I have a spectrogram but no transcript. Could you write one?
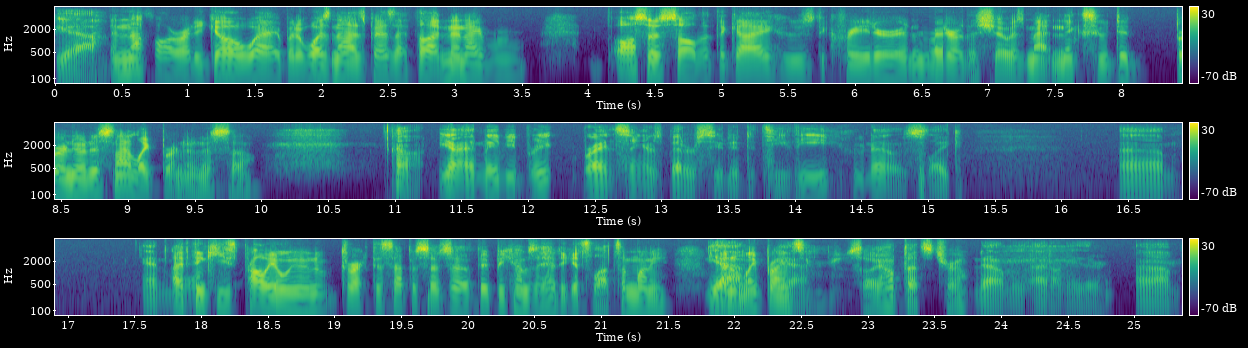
yeah, enough already, go away. But it was not as bad as I thought. And then I also saw that the guy who's the creator and writer of the show is Matt Nix, who did Burn Notice, and I like Burn Notice, so huh? Yeah, and maybe Bri- Bryan Singer's better suited to TV. Who knows? Like, um, and I think he's probably only going to direct this episode. So if it becomes a hit, he gets lots of money. yeah, I don't like Bryan yeah. Singer, so I hope that's true. No, me, I don't either. Um,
